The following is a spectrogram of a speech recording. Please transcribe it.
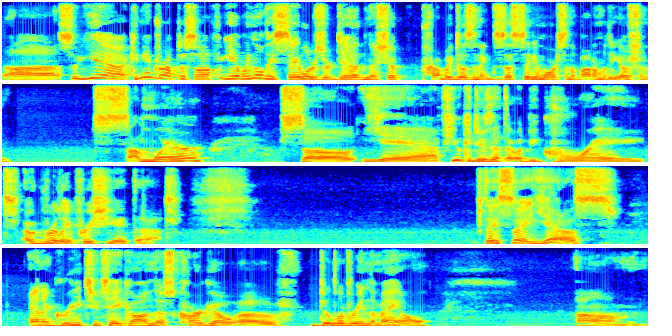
Uh, so yeah, can you drop this off? Yeah, we know these sailors are dead, and the ship probably doesn't exist anymore. It's in the bottom of the ocean somewhere. So yeah, if you could do that, that would be great. I would really appreciate that. If they say yes, and agree to take on this cargo of delivering the mail, um,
